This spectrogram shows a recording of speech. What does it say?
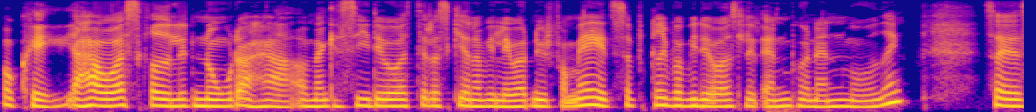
Okay, jeg har jo også skrevet lidt noter her, og man kan sige, det er jo også det, der sker, når vi laver et nyt format, så griber vi det jo også lidt an på en anden måde. Ikke? Så jeg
